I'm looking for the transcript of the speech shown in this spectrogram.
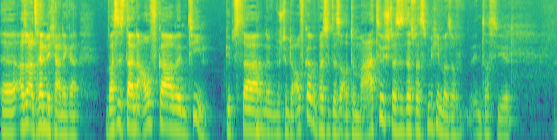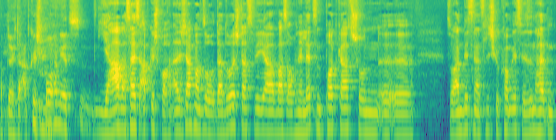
äh, also als Rennmechaniker, was ist deine Aufgabe im Team? Gibt es da eine bestimmte Aufgabe? Passiert das automatisch? Das ist das, was mich immer so interessiert. Habt ihr euch da abgesprochen jetzt? Ja, was heißt abgesprochen? Also ich sag mal so, dadurch, dass wir ja, was auch in den letzten Podcasts schon äh, äh, so ein bisschen ans Licht gekommen ist, wir sind halt ein,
